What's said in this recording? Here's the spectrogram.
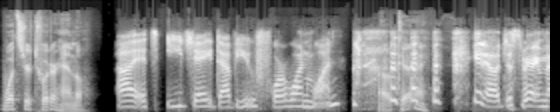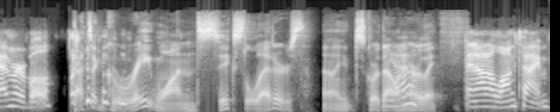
What's your Twitter handle? Uh, it's EJW411. Okay. you know, just very memorable. That's a great one. Six letters. Uh, you scored that yeah. one early. Been on a long time.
